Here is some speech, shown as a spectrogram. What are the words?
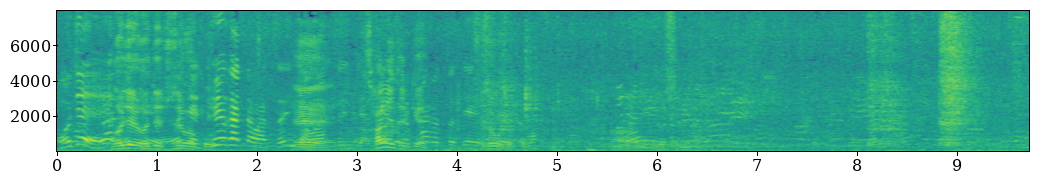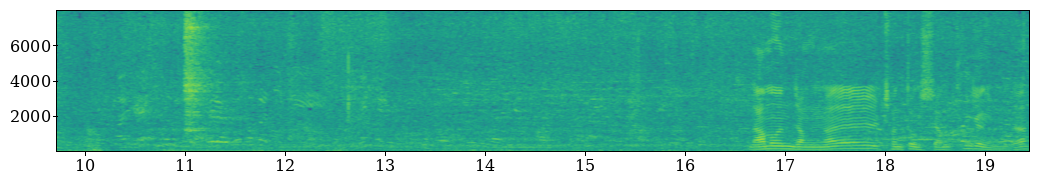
어제. 어제, 어제 주워갖고. 교회 갔다 왔어. 이제 예. 왔어 이제. 산에서 이렇게 팔았어, 네. 주워 오셨구나. 아 좋습니다. 남원정날 전통시장 풍경입니다.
